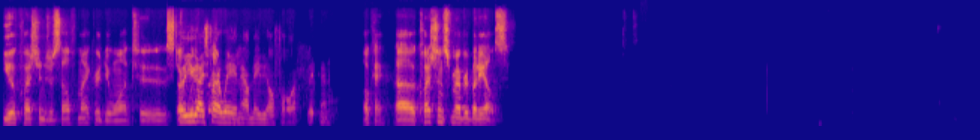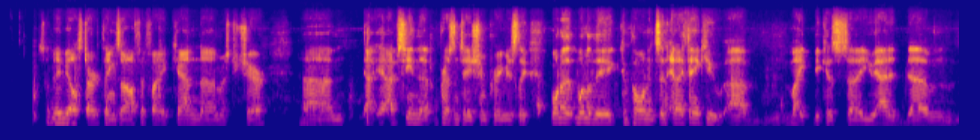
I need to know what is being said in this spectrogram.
you have questions yourself, Mike, or do you want to start? Are you guys far away, and now maybe I'll follow up. But yeah. Okay. Uh, questions from everybody else? So maybe I'll start things off if I can, uh, Mr. Chair. Um, I, have seen the presentation previously. One of one of the components, and, and I thank you, uh, Mike, because uh, you added um,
